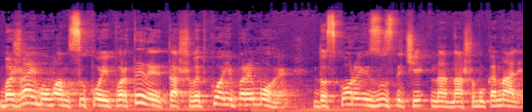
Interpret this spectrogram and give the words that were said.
Бажаємо вам сухої квартири та швидкої перемоги. До скорої зустрічі на нашому каналі.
